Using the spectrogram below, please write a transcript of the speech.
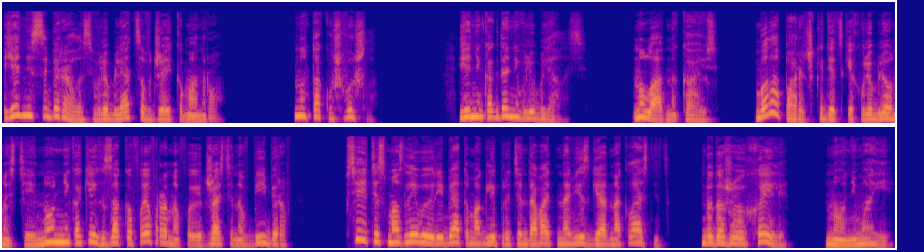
Я не собиралась влюбляться в Джейка Монро. Но так уж вышло. Я никогда не влюблялась. Ну ладно, каюсь. Была парочка детских влюбленностей, но никаких Заков Эфронов и Джастинов Биберов. Все эти смазливые ребята могли претендовать на визги одноклассниц, да даже Хейли, но не мои.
